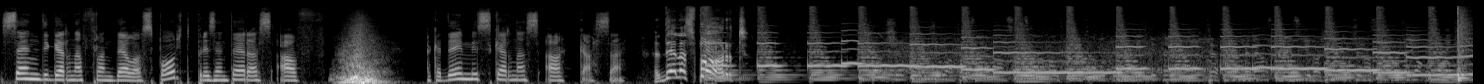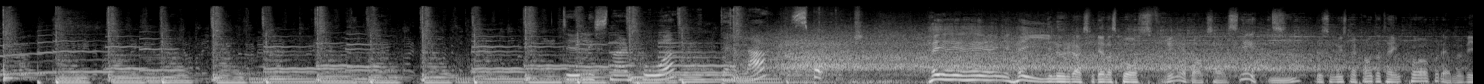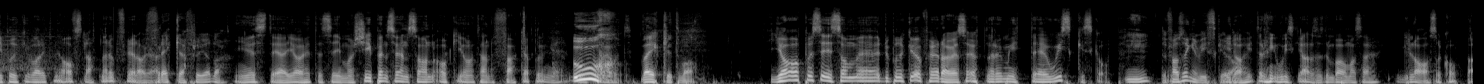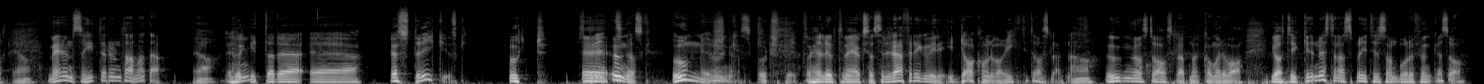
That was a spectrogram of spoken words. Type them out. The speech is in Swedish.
Sändningarna från Della Sport presenteras av Akademiskarnas A-kassa. Della Sport! Du lyssnar på Della Sport. Hej, hej, hej, hej! Nu är det dags för Dela Sports fredagsavsnitt. Du som lyssnar kanske inte har tänkt på, på det, men vi brukar vara lite mer avslappnade på fredagar. Fräcka fredag. Just det, jag heter Simon Chippen Svensson och Jonathan Fuck Up Unge. Usch, vad äckligt det var. Ja, precis som eh, du brukar göra på fredagar så öppnade du mitt eh, whiskyskåp. Mm, det fanns ingen whisky Idag idag. hittade du ingen whisky alls, utan bara en massa glas och koppar. Ja. Men så hittade du något annat där. ja. Jag Mm. hittade eh, österrikisk ört. Eh, ungersk. Ungersk Ungersk. örtsprit. Och hällde upp till mig också. Så det är därför det går vidare. Idag kommer det vara riktigt avslappnat. Ja. Ungerskt avslappnat kommer det vara. Jag tycker nästan att sprittillstånd borde funka så.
